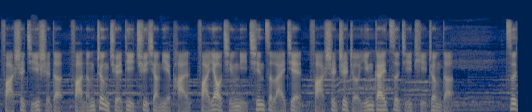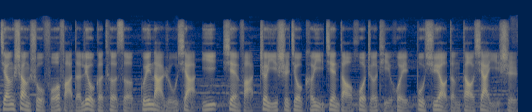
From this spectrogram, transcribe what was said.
法是及时的，法能正确地去向涅槃。法要请你亲自来见，法是智者应该自己体证的。兹将上述佛法的六个特色归纳如下：一、现法，这一世就可以见到或者体会，不需要等到下一世。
